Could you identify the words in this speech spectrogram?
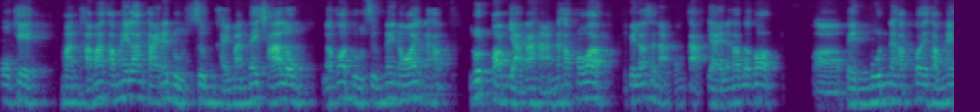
โอเค มันสามารถทำให้ร่างกายได้ดูดซึมไขมันได้ช้าลง แล้วก็ดูดซึมได้น้อยนะครับ ลดความอยากอาหารนะครับ เพราะว่าเป็นลักษณะของกากใยแล้วครับ แล้วก็เป็นมุ้นนะครับ ก็จะทำให้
